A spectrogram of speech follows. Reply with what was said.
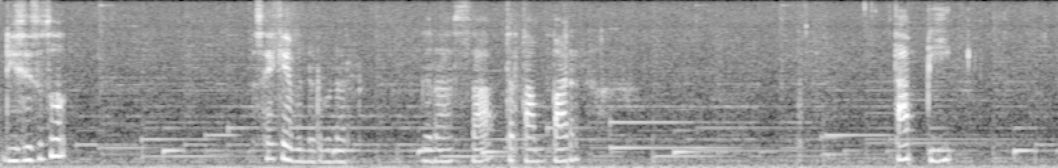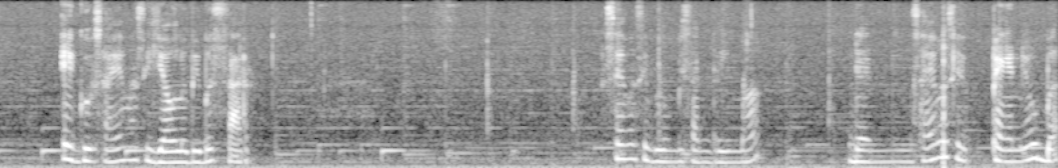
Di situ tuh saya kayak bener-bener ngerasa tertampar tapi ego saya masih jauh lebih besar. Saya masih belum bisa nerima dan saya masih pengen nyoba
